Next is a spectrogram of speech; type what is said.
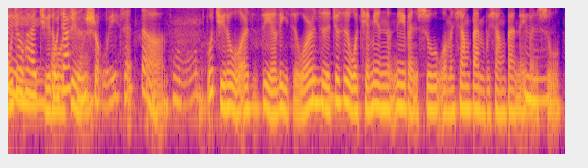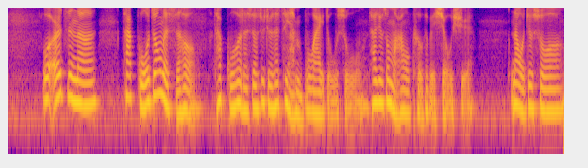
我就后来觉得，国家选手哎，真的。我举了我儿子自己的例子，我儿子就是我前面那本书《我们相伴不相伴》那本书。我儿子呢，他国中的时候，他国二的时候就觉得自己很不爱读书，他就说：“妈，我可不可以休学？”那我就说。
